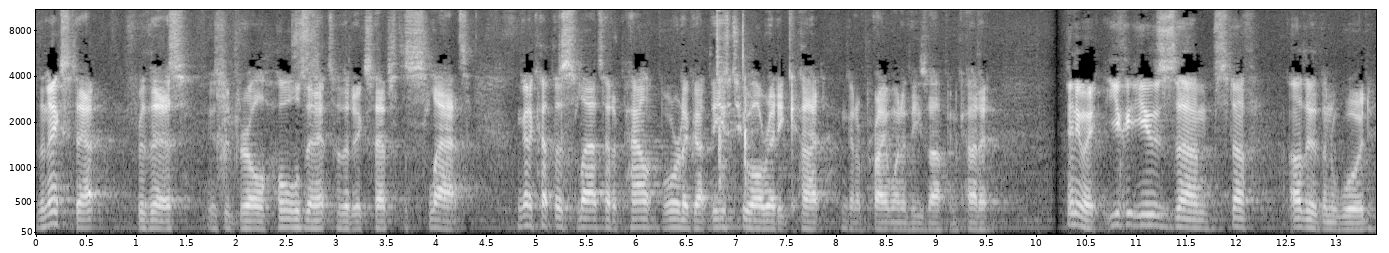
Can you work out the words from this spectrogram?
The next step for this is to drill holes in it so that it accepts the slats. I'm gonna cut the slats out of pallet board. I've got these two already cut. I'm gonna pry one of these up and cut it. Anyway, you could use um, stuff other than wood,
